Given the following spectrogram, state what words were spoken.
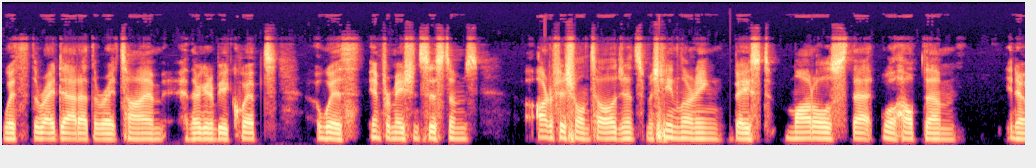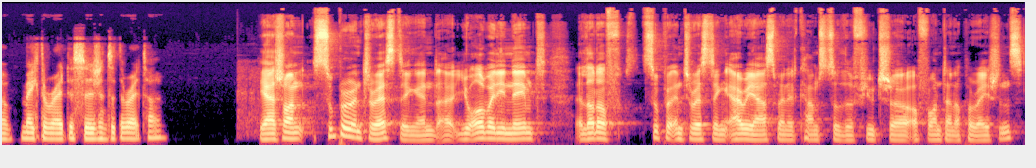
with the right data at the right time, and they're going to be equipped with information systems, artificial intelligence, machine learning based models that will help them, you know, make the right decisions at the right time. Yeah, Sean, super interesting. And uh, you already named a lot of super interesting areas when it comes to the future of frontline operations.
